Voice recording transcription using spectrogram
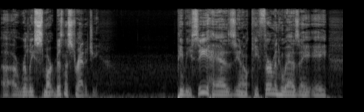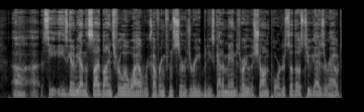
a really smart business strategy. PBC has, you know, Keith Thurman, who has a, a uh, uh, see, he's going to be on the sidelines for a little while recovering from surgery, but he's got a mandatory with Shawn Porter. So those two guys are out.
